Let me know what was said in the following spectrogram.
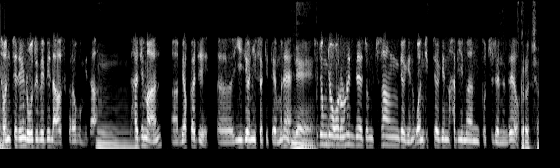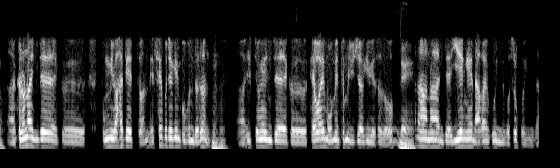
전체적인 로드맵이 나왔을 거라고 봅니다. 음, 하지만 어, 몇 가지 어, 이견이 있었기 때문에 네, 최종적으로는 이제 좀 추상적인 원칙적인 합의만 도출됐는데요. 그렇죠. 아, 그러나 이제 그 북미가 합의했던 세부적인 부분들은 음흠. 어, 일종의 이제 그 대화의 모멘텀을 유지하기 위해서도 네. 하나하나 이제 이행해 나가고 있는 것으로 보입니다.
